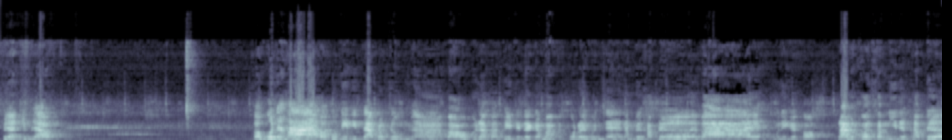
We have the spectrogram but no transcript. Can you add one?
เปลี่ยนทิมแล้ว ขอบคุณนะคะ ขอบคุณที่ติดตามรับชมเบาเวลาประเพจจังใดกับมากับกดไลค์กดแชร์นำด้วยครับเด้อ บ๊ายบายวันนี้ก็ขอลาไปก่อนสำนีเด้อครับเด้อ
